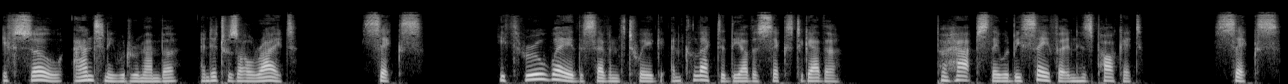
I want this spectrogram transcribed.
If so, Antony would remember, and it was all right. Six. He threw away the seventh twig and collected the other six together. Perhaps they would be safer in his pocket. Six.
